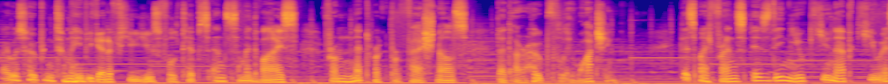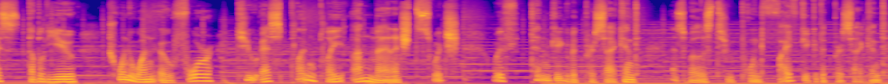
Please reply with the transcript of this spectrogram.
I was hoping to maybe get a few useful tips and some advice from network professionals that are hopefully watching. This, my friends, is the new QNAP QSW2104 2S plug-and-play unmanaged switch with 10 gigabit per second as well as 2.5 gigabit per second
